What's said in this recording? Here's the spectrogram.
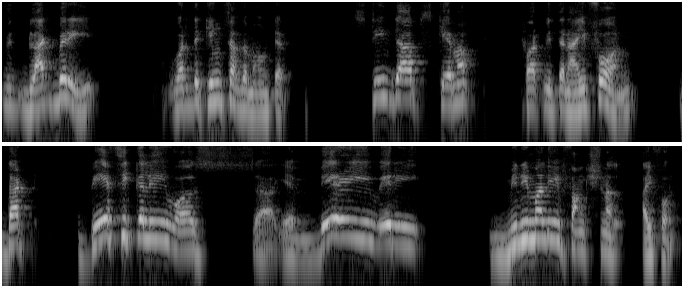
with BlackBerry were the kings of the mountain. Steve Jobs came up for with an iPhone that basically was uh, a very, very minimally functional iPhone.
